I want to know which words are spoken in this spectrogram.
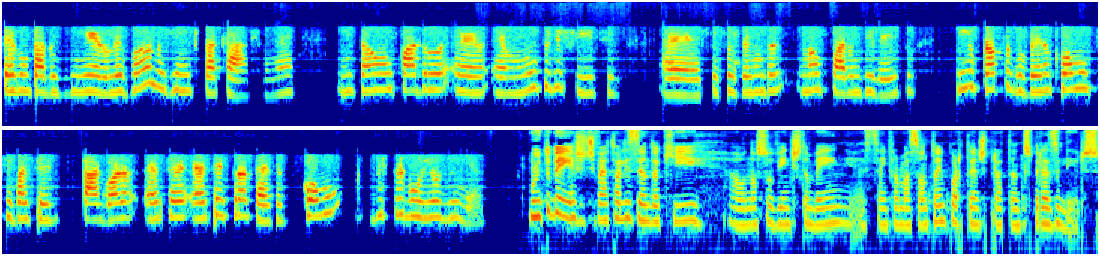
perguntar do dinheiro, levando gente para a caixa, né? Então o quadro é, é muito difícil, é, as pessoas ainda não sabem direito e o próprio governo como que vai ser, tá agora essa, essa é estratégia, como distribuir o dinheiro. Muito bem, a gente vai atualizando aqui ao nosso ouvinte também essa informação tão importante para tantos brasileiros.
